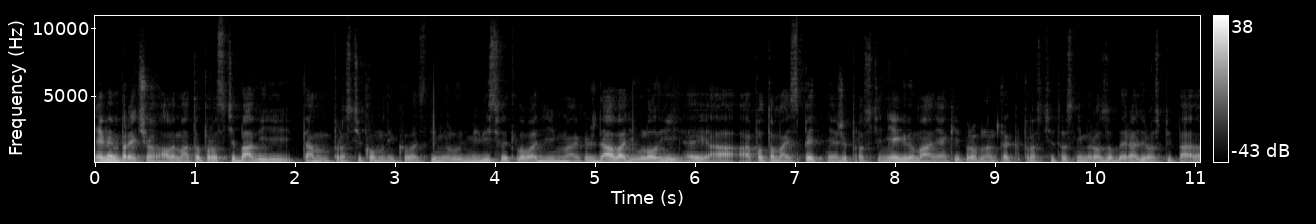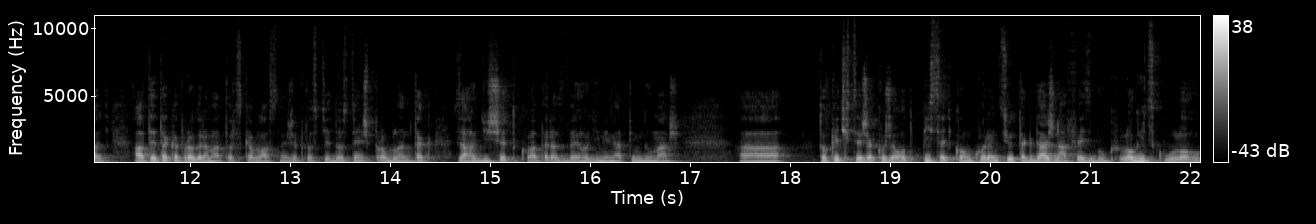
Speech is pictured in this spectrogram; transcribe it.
Neviem prečo, ale ma to proste baví tam proste komunikovať s tými ľuďmi, vysvetľovať im, akože dávať úlohy, hej, a, a potom aj spätne, že proste niekto má nejaký problém, tak proste to s ním rozoberať, rozpipávať. Ale to je taká programátorská vlastne, že proste dostaneš problém, tak zahodíš všetko a teraz dve hodiny nad tým dumáš. A to keď chceš akože odpísať konkurenciu, tak dáš na Facebook logickú úlohu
